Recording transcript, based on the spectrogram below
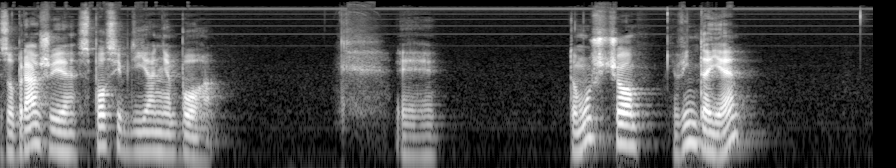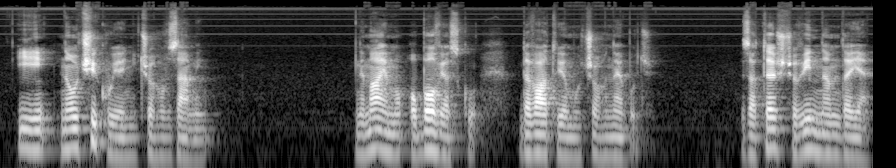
зображує спосіб діяння Бога. Е, тому що Він дає і не очікує нічого взамін. Не маємо обов'язку давати йому чого-небудь за те, що Він нам дає.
